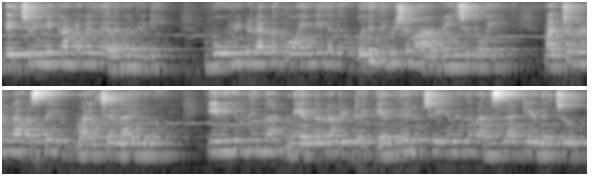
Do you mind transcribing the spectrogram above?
ദച്ചുവിന്റെ കണ്ണുകൾ നിറഞ്ഞൊഴുകി. ഭൂമി പിളർന്ന് പോയെങ്കിലെന്ന് ഒരു നിമിഷം ആഗ്രഹിച്ചു പോയി. മറ്റുള്ളവരുടെ അവസ്ഥയും മറിച്ചല്ലായിരുന്നു. ഇനിയും നിന്ന് നിയന്ത്രണം വിട്ട് എന്തേലും ചെയ്യുമെന്ന് മനസ്സിലാക്കിയ ദച്ചു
